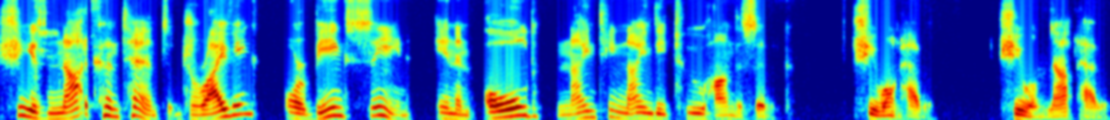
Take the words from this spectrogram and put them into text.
She is not content driving or being seen in an old 1992 Honda Civic. She won't have it. She will not have it.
